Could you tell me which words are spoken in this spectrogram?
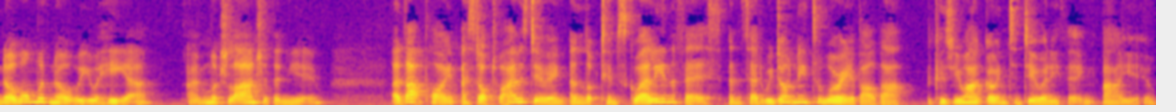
No one would know you were here. I'm much larger than you. At that point, I stopped what I was doing and looked him squarely in the face and said, We don't need to worry about that because you aren't going to do anything, are you?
